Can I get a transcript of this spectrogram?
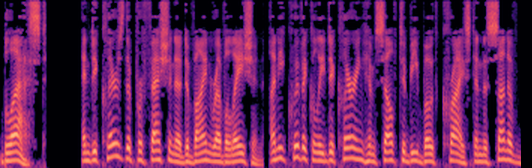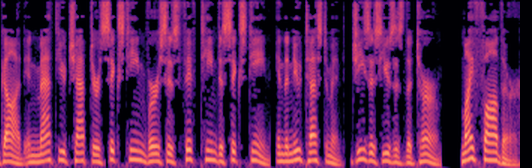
blessed and declares the profession a divine revelation, unequivocally declaring himself to be both Christ and the Son of God in Matthew chapter 16 verses 15 to 16. In the New Testament, Jesus uses the term "my Father"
